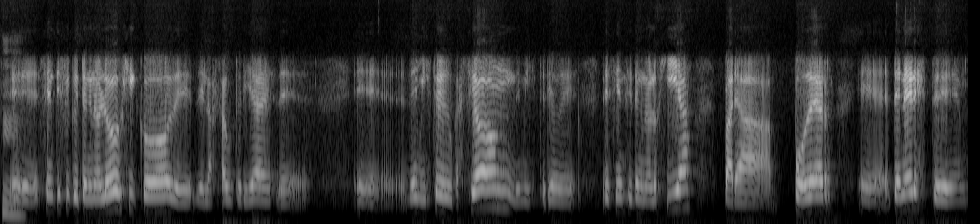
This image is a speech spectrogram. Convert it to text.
mm. eh, científico y tecnológico, de, de las autoridades de, eh, del Ministerio de Educación, del Ministerio de, Ciencia y Tecnología, para poder eh, tener este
